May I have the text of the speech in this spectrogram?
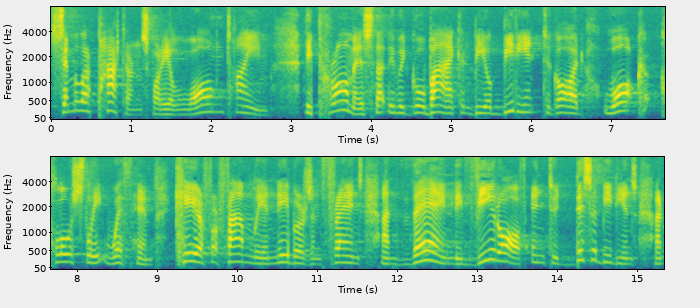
similar patterns for a long time. They promised that they would go back and be obedient to God, walk closely with Him, care for family and neighbors and friends, and then they veer off into disobedience and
